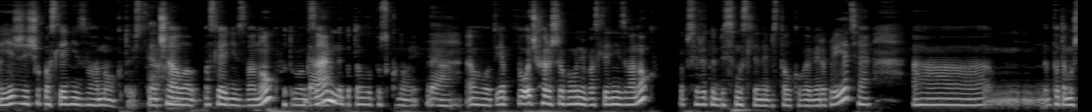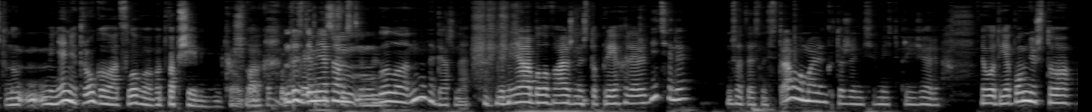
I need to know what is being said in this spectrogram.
А есть же еще последний звонок, то есть ага. сначала последний звонок, потом экзамен, да. потом выпускной. Да. Вот. Я очень хорошо помню последний звонок, абсолютно бессмысленное, бестолковое мероприятие, а, потому что ну, меня не трогало от слова, вот вообще меня не трогало. ну, то есть для меня там было, ну, наверное, для меня было важно, что приехали родители, ну, соответственно, сестра была маленькая, тоже они все вместе приезжали. Вот, я помню, что а,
